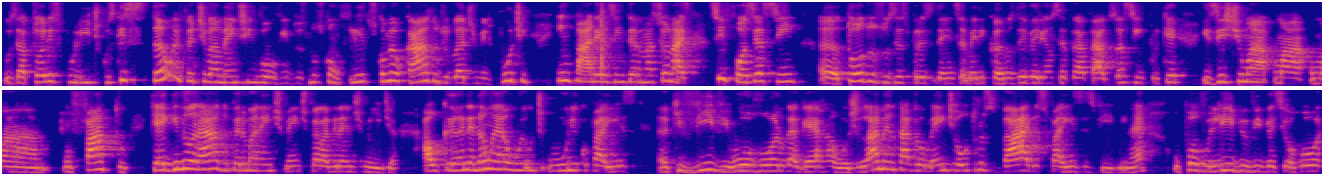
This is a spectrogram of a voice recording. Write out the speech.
os atores políticos que estão efetivamente envolvidos nos conflitos, como é o caso de Vladimir Putin, em páreas internacionais. Se fosse assim, uh, todos os ex-presidentes americanos deveriam ser tratados assim, porque existe uma, uma, uma, um fato que é ignorado permanentemente pela grande mídia. A Ucrânia não é o, o único país que vive o horror da guerra hoje. Lamentavelmente, outros vários países vivem, né? O povo líbio vive esse horror,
